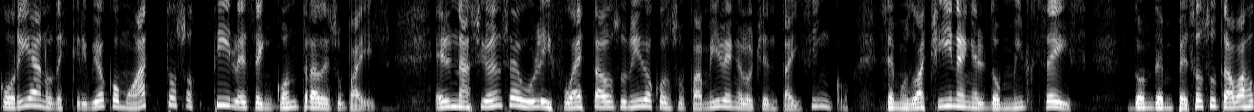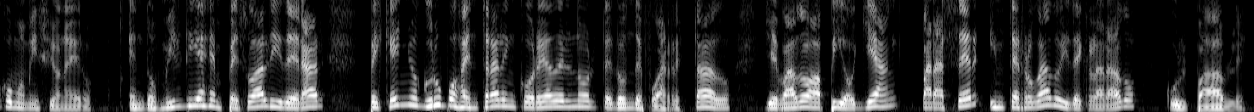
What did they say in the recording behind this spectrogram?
norcoreano describió como actos hostiles en contra de su país. Él nació en Seúl y fue a Estados Unidos con su familia en el 85. Se mudó a China en el 2006, donde empezó su trabajo como misionero. En 2010 empezó a liderar pequeños grupos a entrar en Corea del Norte, donde fue arrestado, llevado a Pyongyang para ser interrogado y declarado culpable.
